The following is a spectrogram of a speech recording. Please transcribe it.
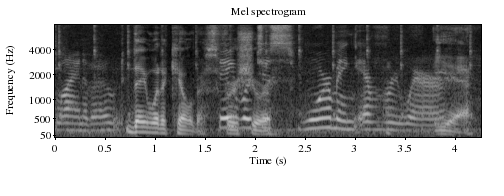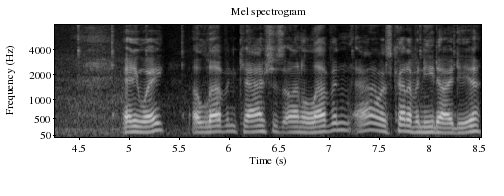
flying about. They would have killed us They for were just swarming everywhere. Yeah. Anyway, 11 caches on 11. That was kind of a neat idea.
